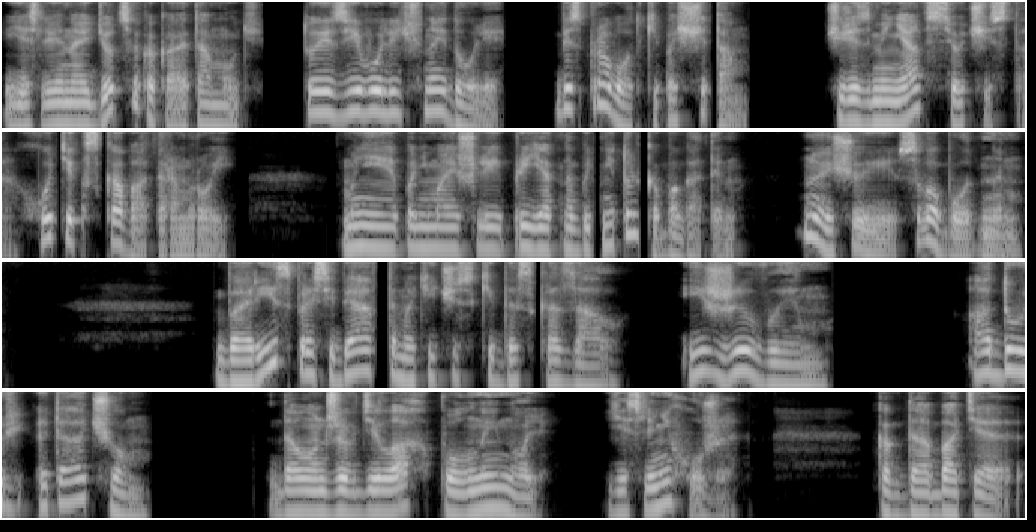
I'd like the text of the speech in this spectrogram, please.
Если и найдется какая-то муть, то из его личной доли, без проводки по счетам. Через меня все чисто, хоть экскаватором рой. Мне, понимаешь ли, приятно быть не только богатым, но еще и свободным. Борис про себя автоматически досказал. И живым. А дурь это о чем? Да он же в делах полный ноль, если не хуже. Когда батя,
